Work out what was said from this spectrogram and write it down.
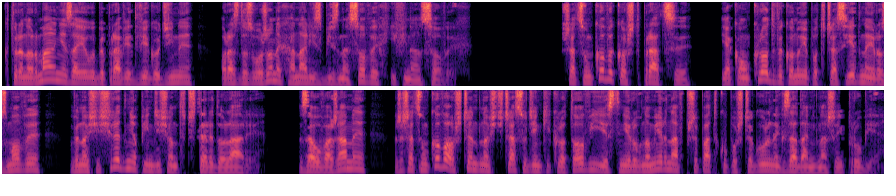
które normalnie zajęłyby prawie dwie godziny, oraz do złożonych analiz biznesowych i finansowych. Szacunkowy koszt pracy, jaką Claude wykonuje podczas jednej rozmowy, wynosi średnio 54 dolary. Zauważamy, że szacunkowa oszczędność czasu dzięki Klotowi jest nierównomierna w przypadku poszczególnych zadań w naszej próbie.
